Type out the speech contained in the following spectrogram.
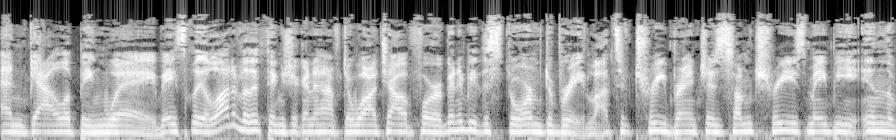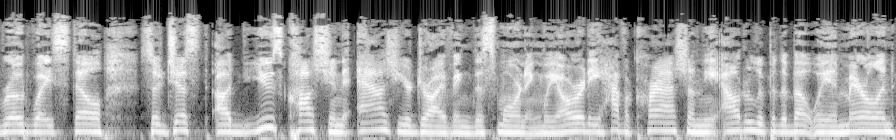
and Galloping Way. Basically, a lot of other things you're going to have to watch out for are going to be the storm debris. Lots of tree branches. Some trees may be in the roadway still. So just uh, use caution as you're driving this morning. We already have a crash on the outer loop of the Beltway in Maryland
